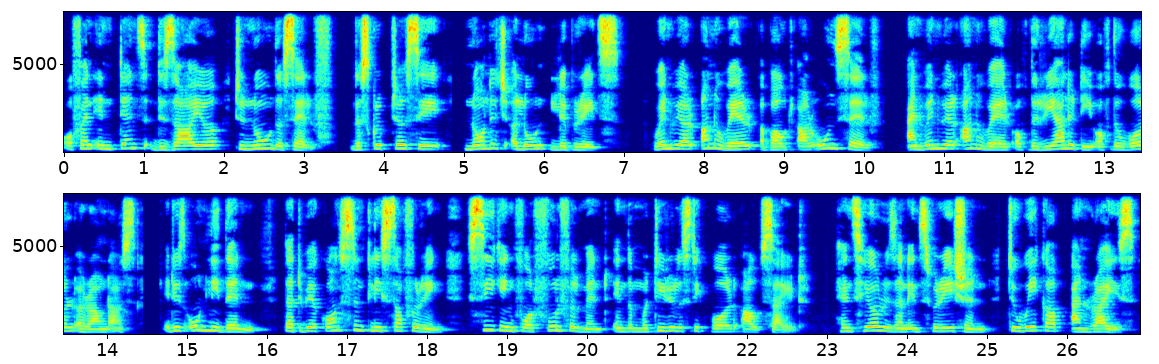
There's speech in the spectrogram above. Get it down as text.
of an intense desire to know the self. The scriptures say Knowledge alone liberates. When we are unaware about our own self and when we are unaware of the reality of the world around us, it is only then that we are constantly suffering, seeking for fulfillment in the materialistic world outside. Hence, here is an inspiration to wake up and rise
